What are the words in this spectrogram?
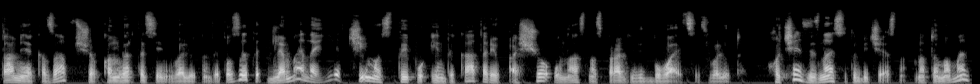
там я казав, що конвертаційні валютні депозити для мене є чимось типу індикаторів, а що у нас насправді відбувається з валютою. Хоча, зізнаюся тобі чесно, на той момент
